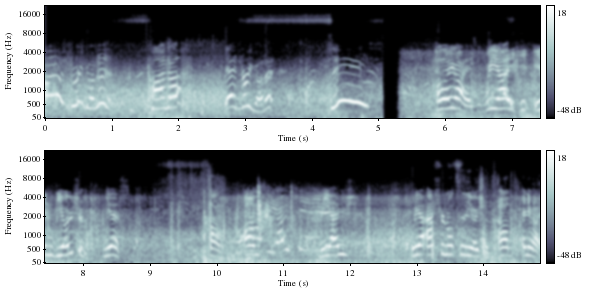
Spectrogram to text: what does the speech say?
Oh, Drew got it. Kinda. Yeah, Drew got it. See. Hello guys, we are in the ocean. Yes. Um, um, the ocean. The ocean. We are astronauts in the ocean. Um, anyway,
